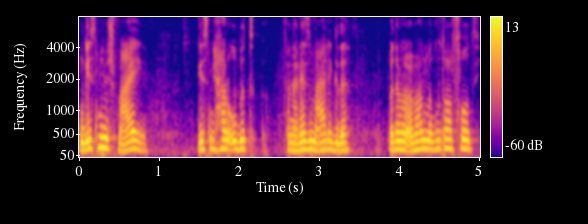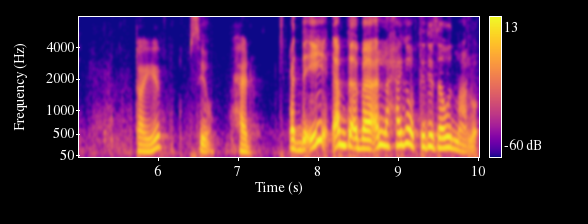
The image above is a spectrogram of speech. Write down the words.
وجسمي مش معايا. جسمي حرقه بطء فأنا لازم أعالج ده بدل ما أبقى بعمل مجهود على الفاضي. طيب. صيام حلو. قد إيه أبدأ بأقل حاجة وأبتدي أزود مع الوقت؟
